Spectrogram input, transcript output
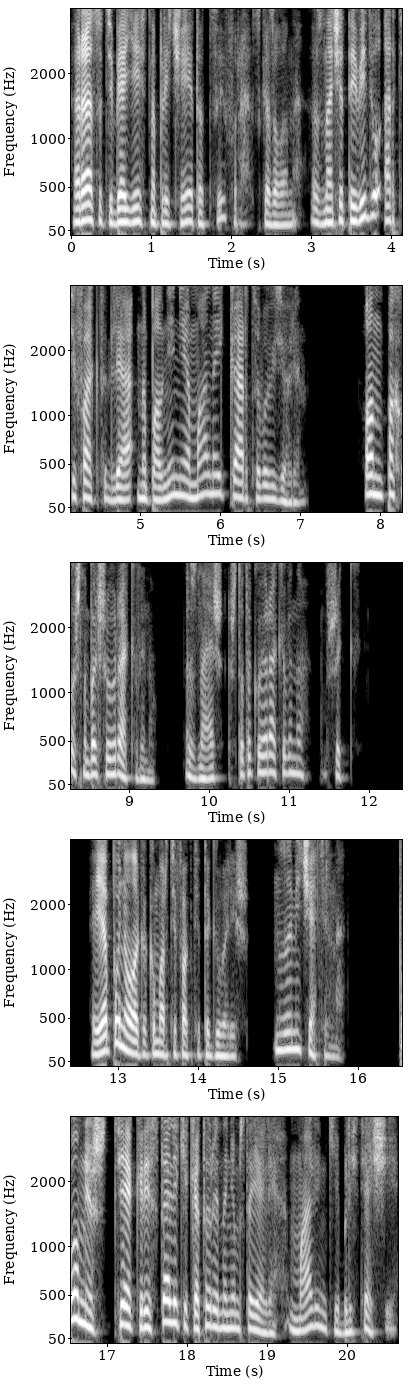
«Раз у тебя есть на плече эта цифра, — сказала она, — значит, ты видел артефакт для наполнения маной карцевых зерен. Он похож на большую раковину. Знаешь, что такое раковина? Вжик. Я понял, о каком артефакте ты говоришь. Замечательно. Помнишь те кристаллики, которые на нем стояли? Маленькие, блестящие.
